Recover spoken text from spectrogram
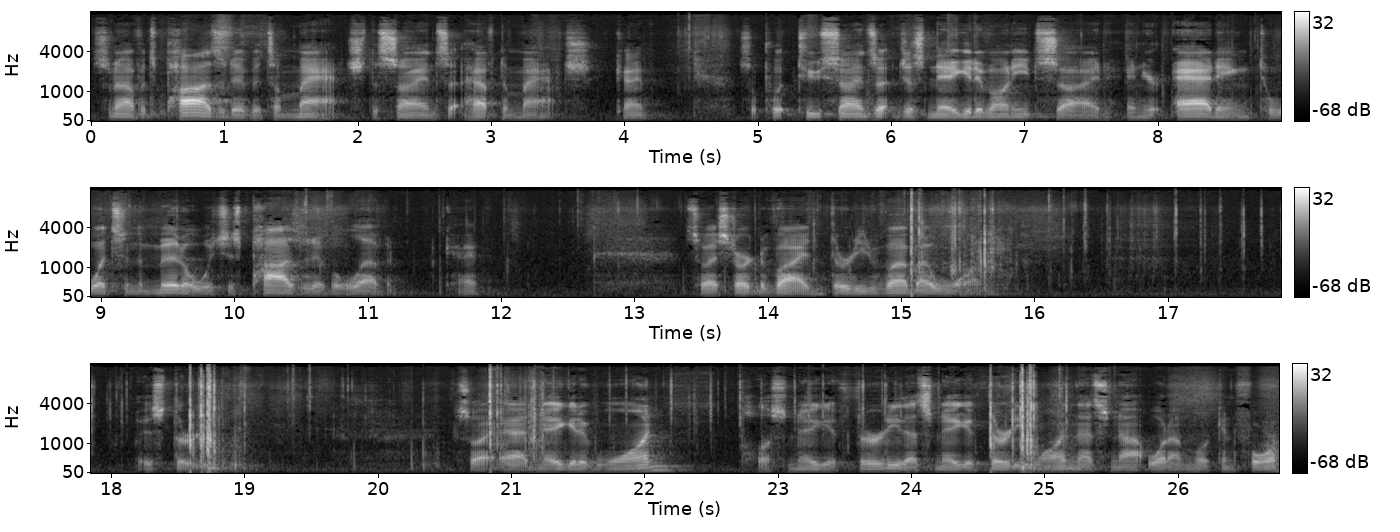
So now if it's positive, it's a match, the signs that have to match. Okay. So put two signs that just negative on each side, and you're adding to what's in the middle, which is positive 11. Okay. So I start dividing. 30 divided by 1 is 30. So I add negative 1 plus negative 30. That's negative 31. That's not what I'm looking for.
